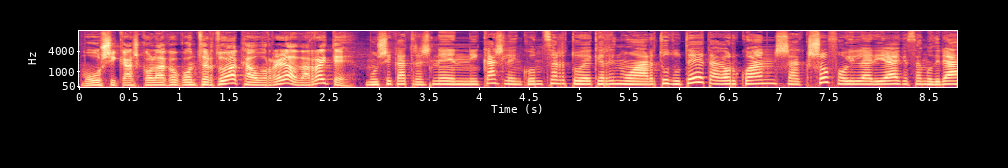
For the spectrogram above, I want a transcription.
Musika eskolako kontzertuak aurrera darraite. Musika tresnen ikasleen kontzertuek erritmoa hartu dute eta gaurkoan saksofoilariak izango dira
